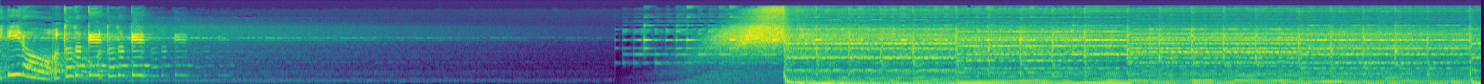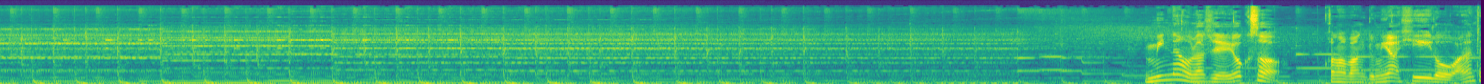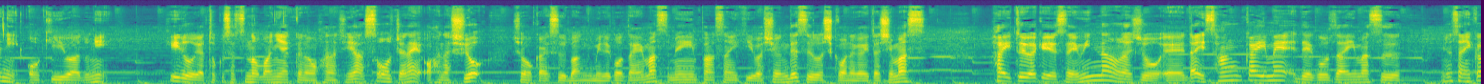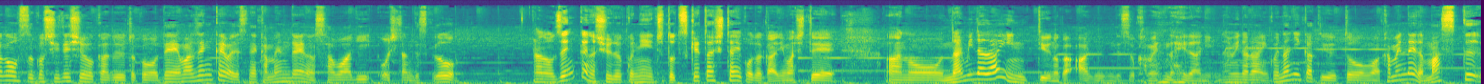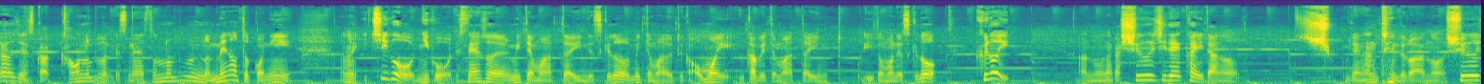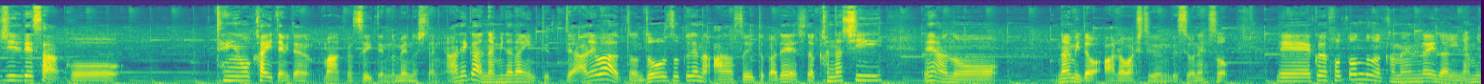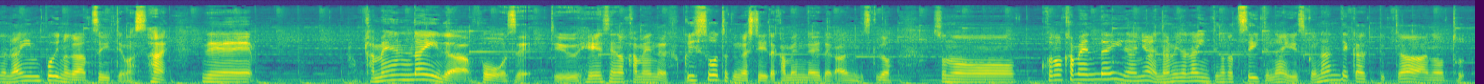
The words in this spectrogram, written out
みんなのラジオあなたにヒーローをお届けお届けみんなのラジオへようこそ。この番組はヒーローをあなたにをキーワードにヒーローや特撮のマニアックなお話やそうじゃないお話を紹介する番組でございます。メインパーソナリティはしゅんです。よろしくお願いいたします。はいというわけでですねみんなのラジオ、えー第3回目でございます。皆さんいかがお過ごしでしょうかというところで、まあ、前回はですね仮面ライダーの触りをしたんですけどあの前回の収録にちょっと付け足したいことがありましてあの涙ラインっていうのがあるんですよ仮面ライダーに。涙ライン。これ何かというと、まあ、仮面ライダーマスクがあるじゃないですか。顔の部分ですね。その部分の目のとこにあの1号2号ですね。それを見てもらったらいいんですけど見てもらうというか思い浮かべてもらったらいいいいと思うんですけど黒いあのなんか習字で書いたあのシュみたいななんて言うんだろう。あの習字でさこう点を書いたみたいなマークがついてるの目の下に。あれが涙ラインって言ってあれはその同族での争いとかでそれは悲しい、ね、あの涙を表してるんですよね。そう。でこれほとんどの仮面ライダーに涙ラインっぽいのがついてます。はい。で仮面ライダーフォーゼっていう平成の仮面ライダー福士蒼太君がしていた仮面ライダーがあるんですけどそのこの仮面ライダーには涙ラインっていうのがついてないです。これなんでかって言ったらあのと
